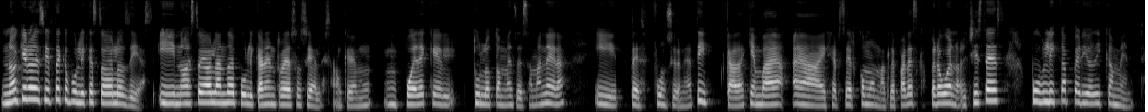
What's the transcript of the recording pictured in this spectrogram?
No quiero decirte que publiques todos los días y no estoy hablando de publicar en redes sociales, aunque puede que tú lo tomes de esa manera, y te funcione a ti. Cada quien va a ejercer como más le parezca. Pero bueno, el chiste es publica periódicamente.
